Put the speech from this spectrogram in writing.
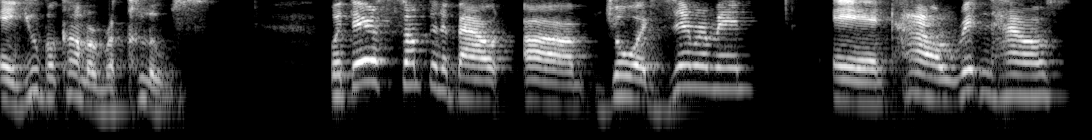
and you become a recluse. But there's something about um, george zimmerman and Kyle Rittenhouse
